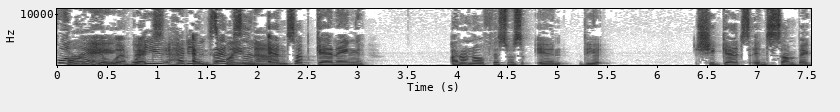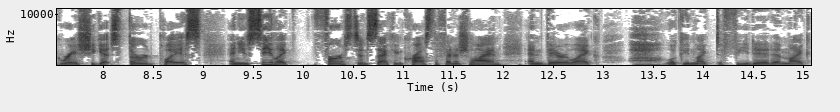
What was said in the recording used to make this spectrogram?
why for the Olympics. What do you, how do you and explain then that ends up getting. I don't know if this was in the. She gets in some big race, she gets third place, and you see like first and second cross the finish line, and they're like oh, looking like defeated, and like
